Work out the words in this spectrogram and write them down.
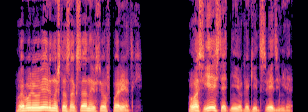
— Вы были уверены, что с Оксаной все в порядке? У вас есть от нее какие-то сведения?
